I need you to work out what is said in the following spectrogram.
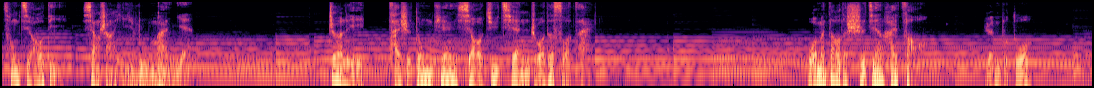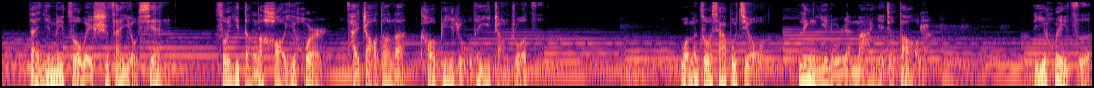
从脚底向上一路蔓延。这里才是冬天小聚浅酌的所在。我们到的时间还早，人不多，但因为座位实在有限，所以等了好一会儿才找到了靠壁炉的一张桌子。我们坐下不久，另一路人马也就到了。黎惠子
